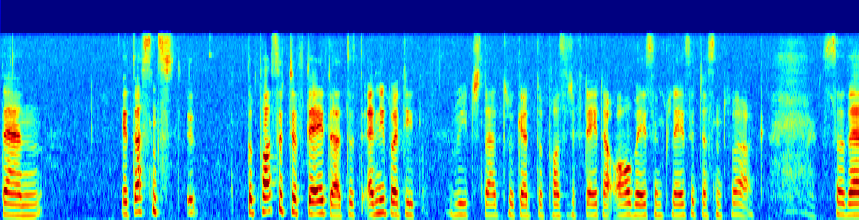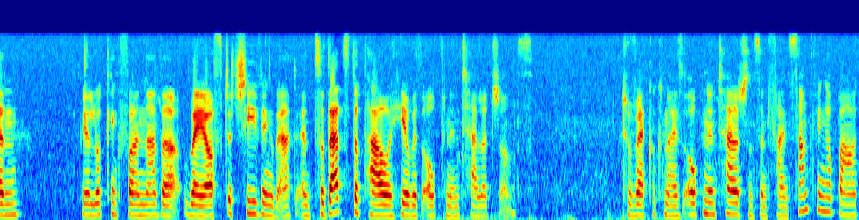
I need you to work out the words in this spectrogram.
then it doesn't. It, the positive data that anybody reach that to get the positive data always in place, it doesn't work. So then we're looking for another way of achieving that. And so that's the power here with open intelligence. To recognize open intelligence and find something about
